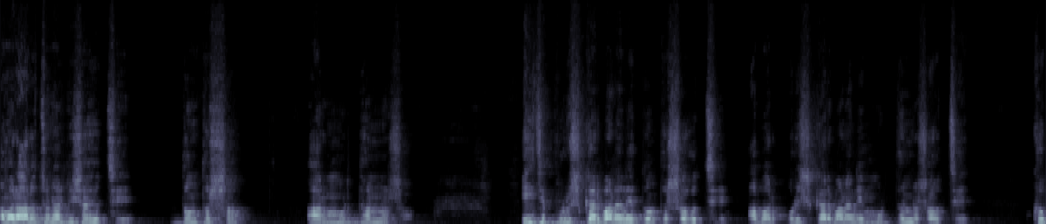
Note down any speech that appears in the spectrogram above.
আমার আলোচনার বিষয় হচ্ছে দন্তস্ব আর মূর্ধন্য স এই যে পুরস্কার বানানে দন্তস্ব হচ্ছে, আবার পরিষ্কার বানানে মূর্ধন্য স হচ্ছে, খুব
